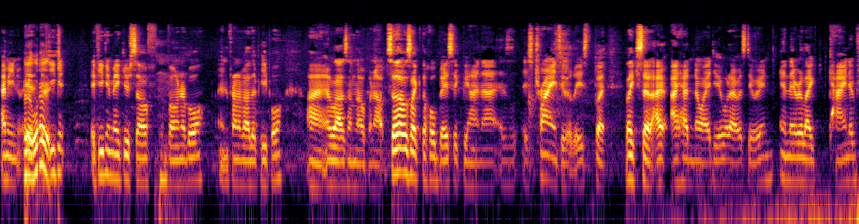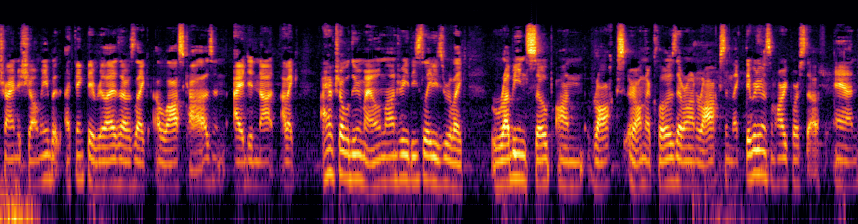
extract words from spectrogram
I mean, if, if you can, if you can make yourself vulnerable in front of other people, uh, it allows them to open up. So that was like the whole basic behind that is is trying to at least. But like you said, I I had no idea what I was doing, and they were like kind of trying to show me, but I think they realized I was like a lost cause, and I did not. I like I have trouble doing my own laundry. These ladies were like rubbing soap on rocks or on their clothes that were on rocks and like they were doing some hardcore stuff and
